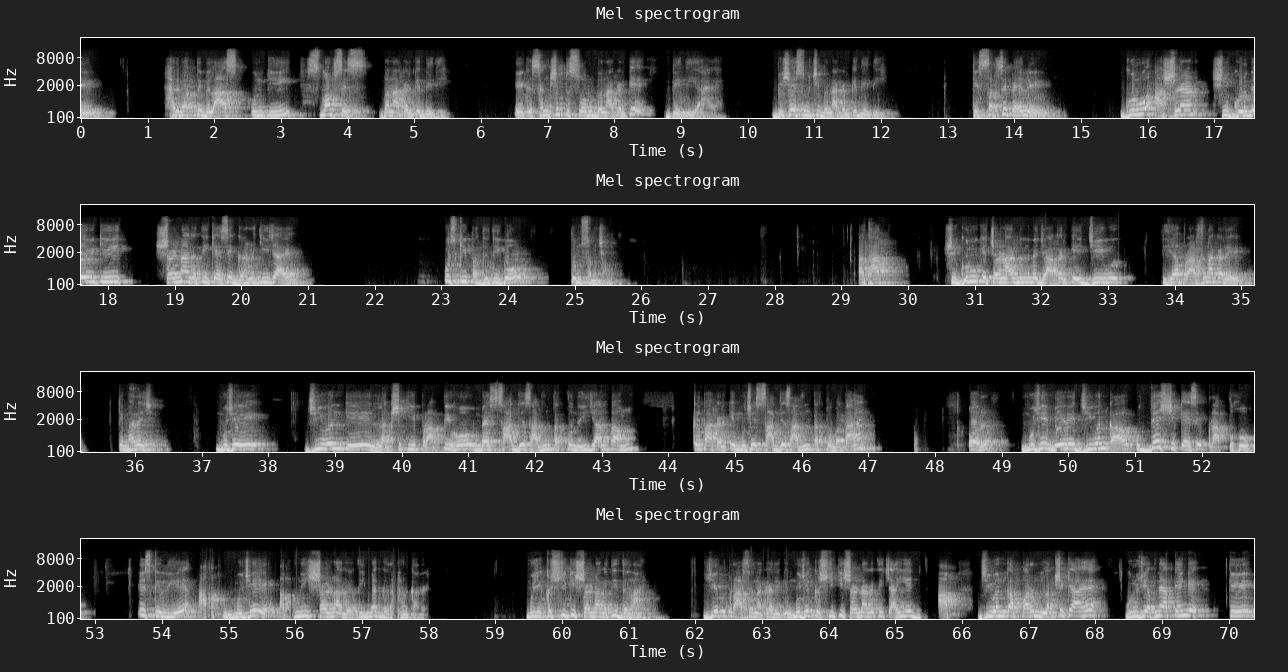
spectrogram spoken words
हरिभक्ति विलास उनकी स्नोपसिस बना करके दे दी, एक संक्षिप्त स्वरूप बना करके दे दिया है विषय सूची बना करके दे दी कि सबसे पहले गुरु आश्रय श्री गुरुदेव की शरणागति कैसे ग्रहण की जाए, उसकी पद्धति को तुम समझो। अर्थात श्री गुरु के चरणारविंद में जाकर के जीव यह प्रार्थना करे कि महाराज, मुझे जीवन के लक्ष्य की प्राप्ति हो, मैं साध्य साधन तत्व नहीं जानता हूँ। कृपा करके मुझे साध्य साधन तत्व बताएँ। और मुझे मेरे जीवन का उद्देश्य कैसे प्राप्त हो? इसके लिए आप मुझे अपनी शरणागति में ग्रहण करें। मुझे कृष्ण की शरणागति दिलाएँ। ये प्रार्थना करें कि मुझे कृष्ण की शरणागति चाहिए। आप जीवन का परम लक्ष्य क्या है? गुरु जी अपने आप कहेंगे कि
